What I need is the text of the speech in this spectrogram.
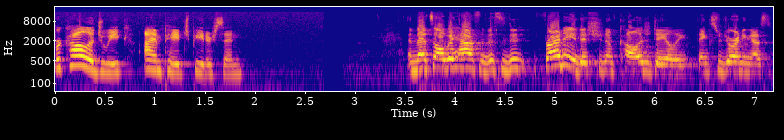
For College Week, I'm Paige Peterson. And that's all we have for this Friday edition of College Daily. Thanks for joining us.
